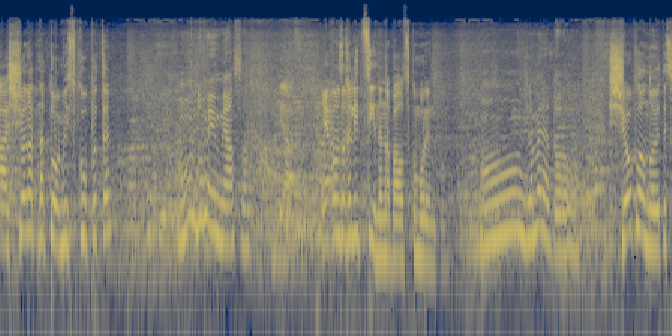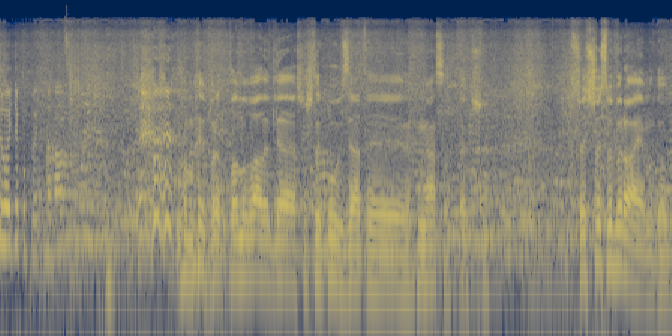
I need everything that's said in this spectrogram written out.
А що на- натомість купите? Ну, думаю, м'ясо. Як вам взагалі ціни на Балтському ринку? М, Для мене дорого. Що плануєте сьогодні купити на Балтському ринку? Ми планували для шашлику взяти м'ясо, так що щось, щось вибираємо добре.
